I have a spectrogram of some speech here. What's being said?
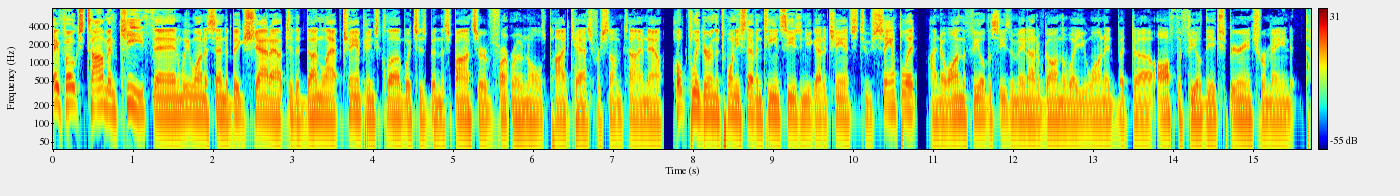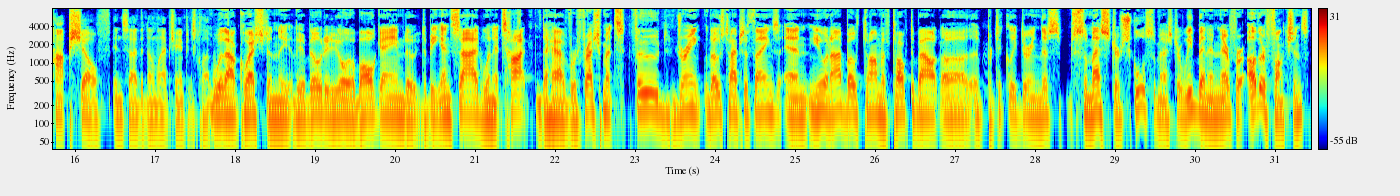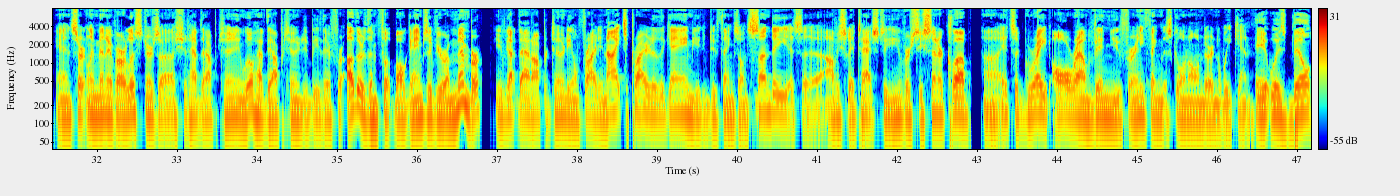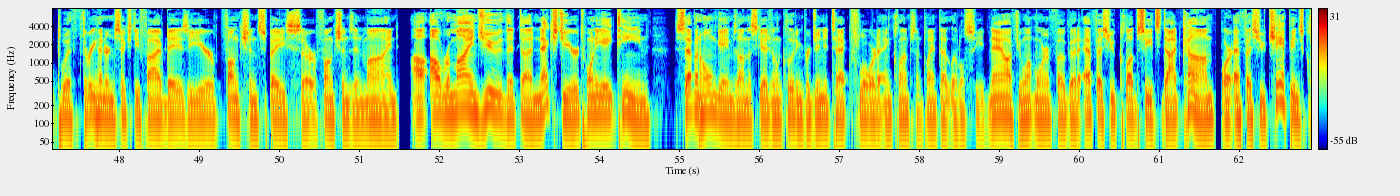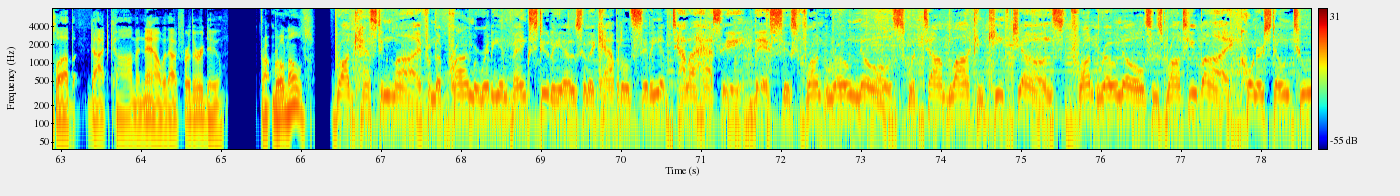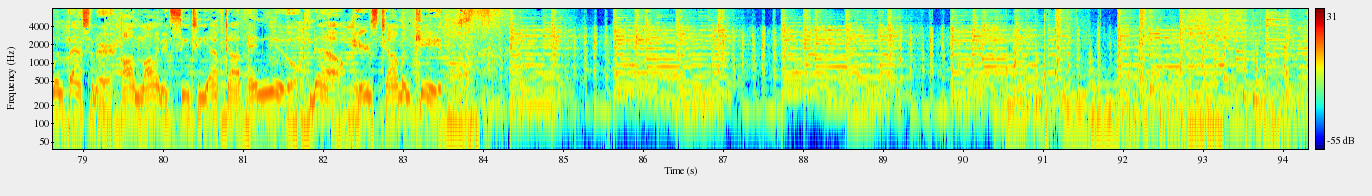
Hey, folks, Tom and Keith, and we want to send a big shout out to the Dunlap Champions Club, which has been the sponsor of Front Row Noles podcast for some time now. Hopefully, during the 2017 season, you got a chance to sample it. I know on the field, the season may not have gone the way you wanted, but uh, off the field, the experience remained top shelf inside the Dunlap Champions Club. Without question, the, the ability to go to a ball game, to, to be inside when it's hot, to have refreshments, food, drink, those types of things. And you and I both, Tom, have talked about, uh, particularly during this semester, school semester, we've been in there for other functions, and certainly many of our listeners uh, should have the opportunity and will have the opportunity to be there for other than football games. If you're a member, you've got that opportunity on Friday nights prior to the game. You can do things on Sunday. It's uh, obviously attached to the University Center Club. Uh, it's a great all around venue for anything that's going on during the weekend. It was built with 365 days a year function space or functions in mind. I'll, I'll remind you that uh, next year, 2018, Seven home games on the schedule, including Virginia Tech, Florida, and Clemson. Plant that little seed now. If you want more info, go to FSUclubseats.com or FSUchampionsclub.com. And now, without further ado, Front Row Noles. Broadcasting live from the Prime Meridian Bank studios in the capital city of Tallahassee, this is Front Row Noles with Tom Block and Keith Jones. Front Row Noles is brought to you by Cornerstone Tool and Fastener, online at ctf.nu. Now, here's Tom and Keith.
